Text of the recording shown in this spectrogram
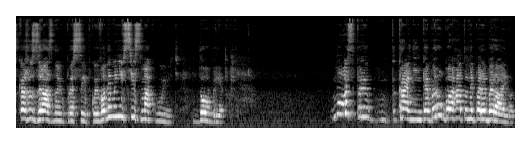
скажу, з разною присипкою. Вони мені всі смакують. Добрі. Ну, ось при... крайненьке беру, багато не перебираю.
